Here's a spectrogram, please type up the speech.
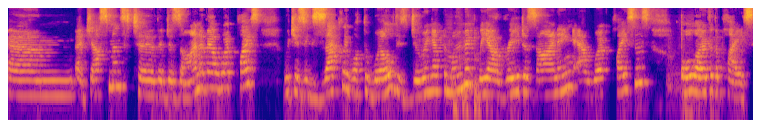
um, adjustments to the design of our workplace, which is exactly what the world is doing at the moment. we are redesigning our workplaces all over the place.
